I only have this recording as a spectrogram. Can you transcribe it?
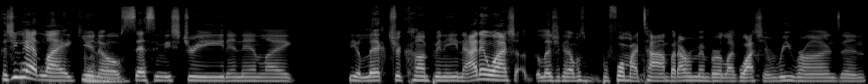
Cause you had, like, you know, Mhm. Sesame Street and then, like, The Electric Company. Now, I didn't watch Electric that was before my time, but I remember, like, watching reruns and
